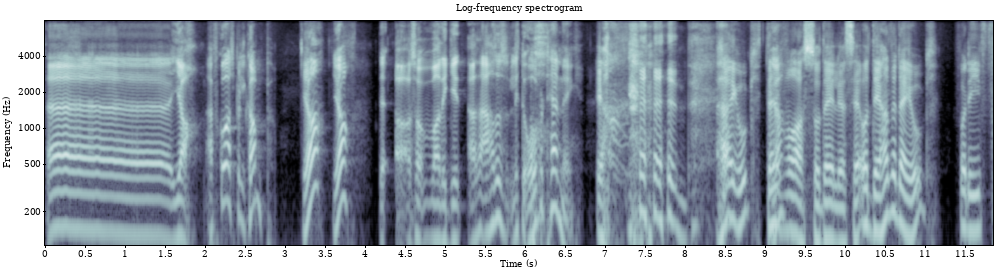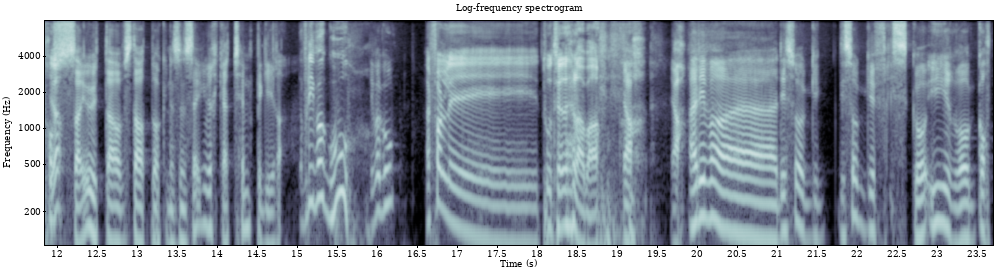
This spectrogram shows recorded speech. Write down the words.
uh, ja. FK har spilt kamp. Ja. Ja. Det, altså, var det ikke altså, Jeg hadde litt overtenning. ja. jeg òg. Det Ja. var så deilig å se. Og det hadde de òg. For de fossa jo ut av startblokkene, syns jeg. Virka kjempegira. For de var gode. De var gode. I hvert fall i to tredjedeler av banen. Ja. Ja. Nei, de, var, eh, de, så, de så friske og yre og godt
